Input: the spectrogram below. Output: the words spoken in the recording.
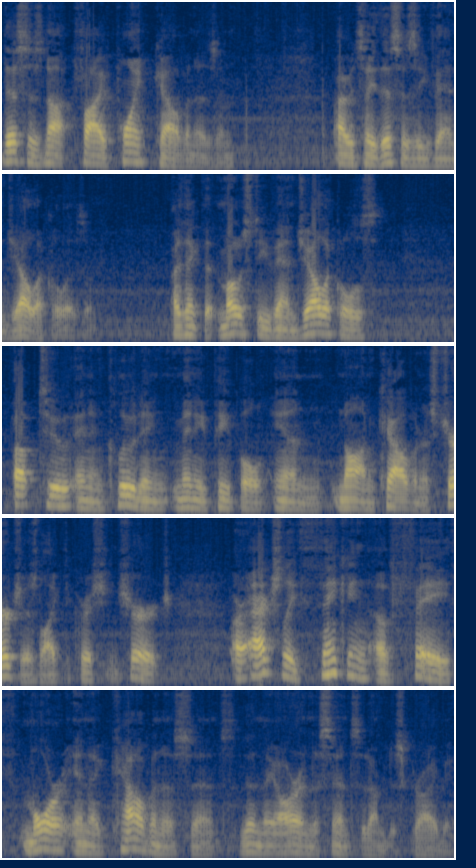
this is not five point Calvinism. I would say this is evangelicalism. I think that most evangelicals, up to and including many people in non Calvinist churches like the Christian church, are actually thinking of faith more in a Calvinist sense than they are in the sense that I'm describing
